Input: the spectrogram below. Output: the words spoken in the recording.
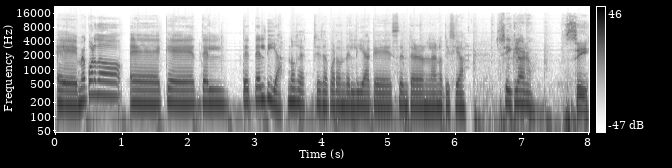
me acuerdo que del, de- del día, no sé si se acuerdan del día que se enteraron en la noticia. Sí, claro. Sí,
